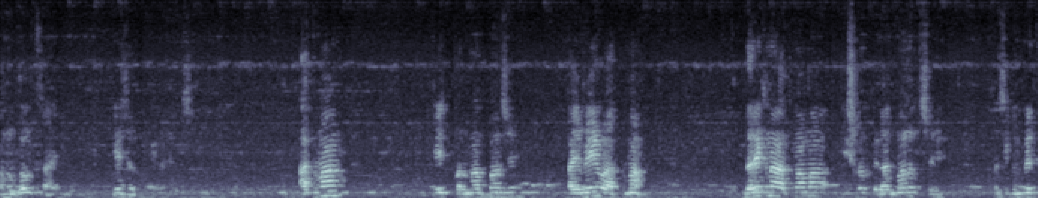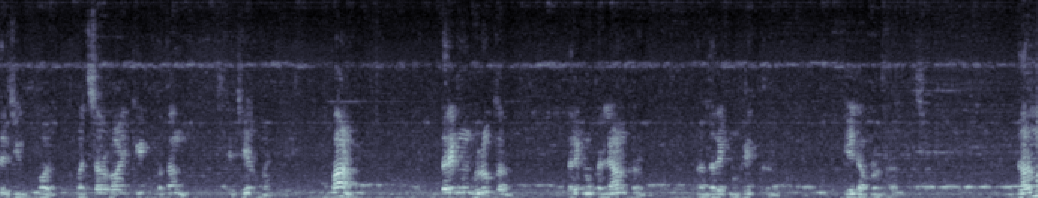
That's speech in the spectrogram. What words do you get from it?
અનુભવ થાય એ જરૂરી રહે છે આત્મા એ જ પરમાત્મા છે. અયમેવ આત્મા. દરેકના આત્મામાં ઈશ્વર બિરાજમાન જ છે. પછી ગમે તે જીવ હોય, મચ્છર હોય, કીટ, પતંગ, કે જે હોય. પણ દરેકનું ભૂલું કરવું, દરેકનું કલ્યાણ કરવું અને દરેકનું હિત કરવું એ જ આપણો ધર્મ છે. ધર્મ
